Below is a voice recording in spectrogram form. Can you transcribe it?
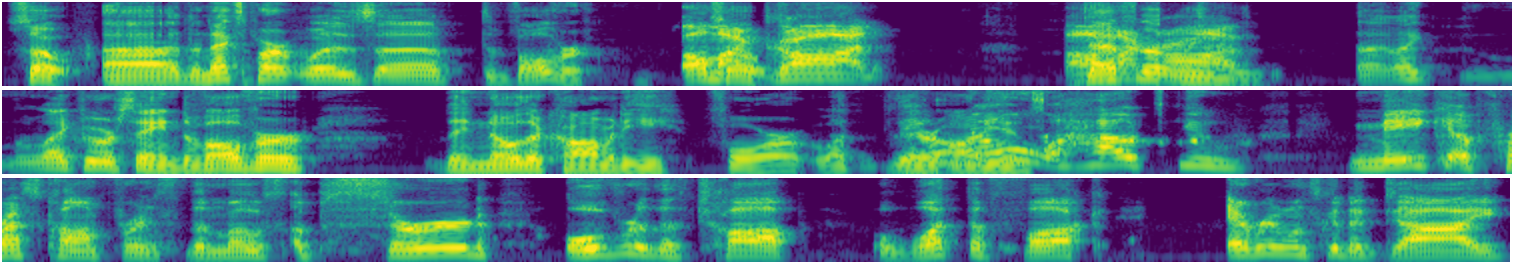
So uh, the next part was uh, Devolver. Oh my So- god! Oh my god! Definitely, uh, like like we were saying, Devolver. They know their comedy for what their They audience. know how to make a press conference the most absurd, over the top, what the fuck, everyone's gonna die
